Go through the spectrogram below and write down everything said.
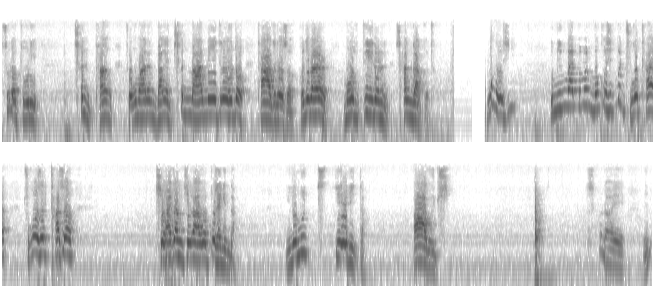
서로 둘이 천 방, 조그마한 방에 천만 명이 들어서도 다 들어서. 하지만 몸띠는 산 같거든. 무엇이? 음식만 보면 먹고 싶은 죽어 타, 죽어서 타서 지화장 제가 하고 또 생긴다. 이놈의 예비 있다. 아, 그렇지. 천하에, 응?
